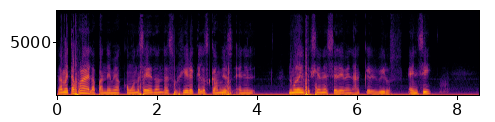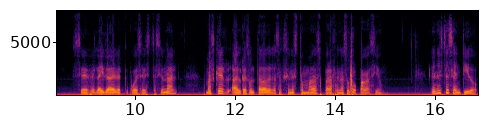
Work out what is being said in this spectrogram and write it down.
La metáfora de la pandemia como una serie de ondas sugiere que los cambios en el número de infecciones se deben a que el virus en sí la idea de que puede ser estacional, más que al resultado de las acciones tomadas para frenar su propagación. En este sentido,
